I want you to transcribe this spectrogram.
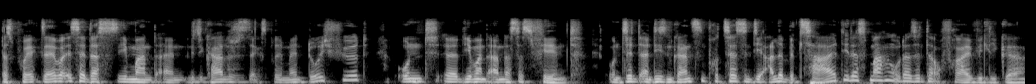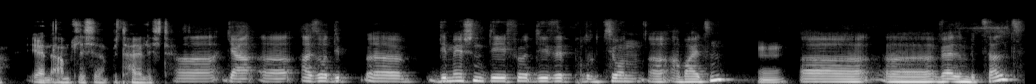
das Projekt selber ist ja, dass jemand ein physikalisches Experiment durchführt und äh, jemand anders das filmt. Und sind an diesem ganzen Prozess, sind die alle bezahlt, die das machen, oder sind da auch Freiwillige Ehrenamtliche beteiligt? Äh, ja, äh, also die, äh, die Menschen, die für diese Produktion äh, arbeiten, mhm. Äh, äh, werden bezahlt,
